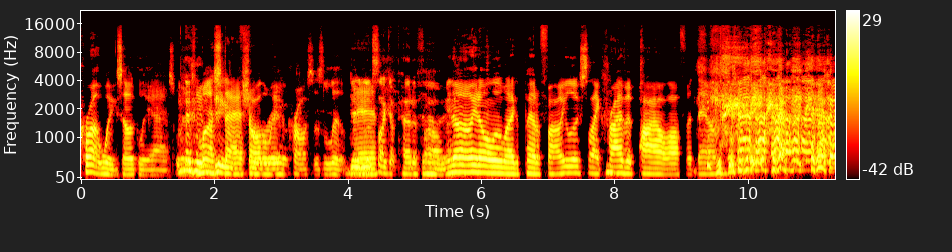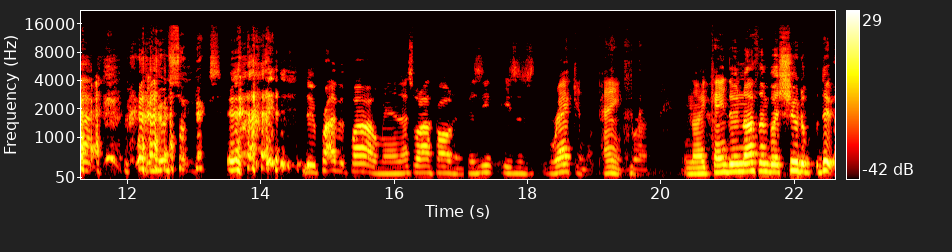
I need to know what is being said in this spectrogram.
Krutwig's ugly ass with his Dude, mustache all the way real. across his lip, dude man. looks like a pedophile. Dude, know, he don't look like a pedophile. He looks like Private Pyle off of down. Them dudes suck dicks. Dude, Private Pyle, man, that's what I called him because he, he's just wrecking the paint, bro. You know, he can't do nothing but shoot a dude.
